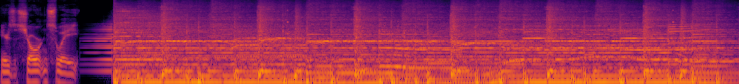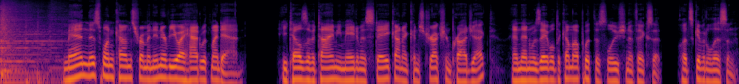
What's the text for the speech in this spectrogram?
Here's a short and sweet. Man, this one comes from an interview I had with my dad. He tells of a time he made a mistake on a construction project and then was able to come up with the solution to fix it. Let's give it a listen.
